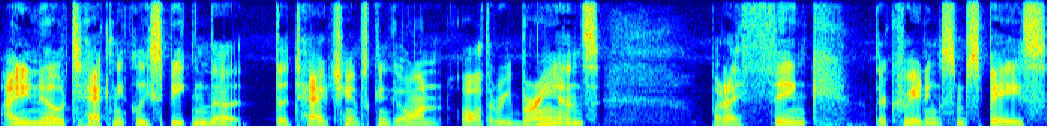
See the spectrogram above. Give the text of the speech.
I know technically speaking the the tag champs can go on all three brands, but I think they're creating some space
